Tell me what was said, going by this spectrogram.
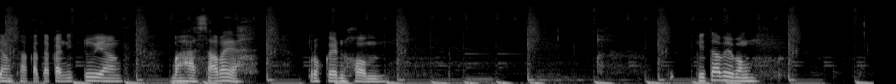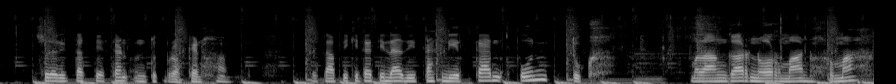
yang saya katakan itu yang bahasa apa ya? Broken home. Kita memang sudah ditakdirkan untuk broken home tetapi kita tidak ditakdirkan untuk melanggar norma-norma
